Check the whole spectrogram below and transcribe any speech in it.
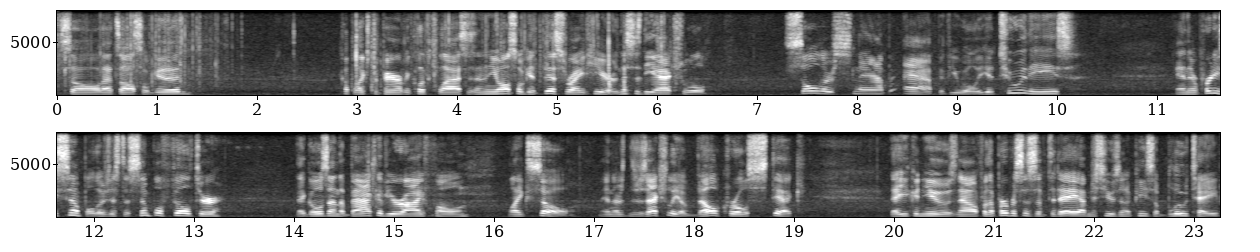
So that's also good. A couple extra pair of eclipse glasses. And then you also get this right here. And this is the actual Solar Snap app, if you will. You get two of these and they're pretty simple. They're just a simple filter that goes on the back of your iPhone like so. And there's, there's actually a Velcro stick that you can use. Now for the purposes of today I'm just using a piece of blue tape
